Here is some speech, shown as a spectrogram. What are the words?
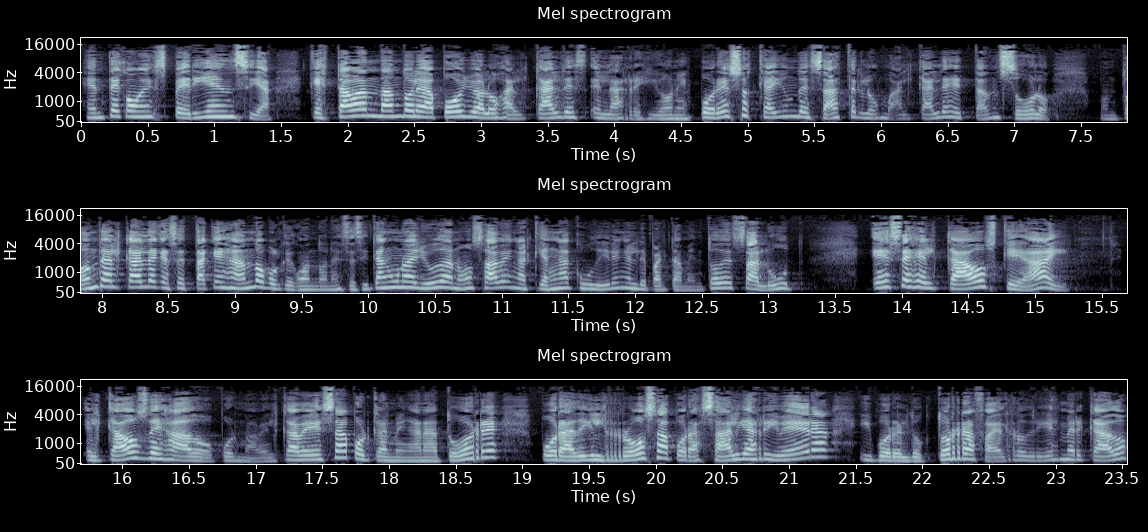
gente con experiencia, que estaban dándole apoyo a los alcaldes en las regiones. Por eso es que hay un desastre, los alcaldes están solos. Un montón de alcaldes que se está quejando porque cuando necesitan una ayuda no saben a quién acudir en el Departamento de Salud. Ese es el caos que hay. El caos dejado por Mabel Cabeza, por Carmen Ana Torres, por Adil Rosa, por Azalia Rivera y por el doctor Rafael Rodríguez Mercado,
